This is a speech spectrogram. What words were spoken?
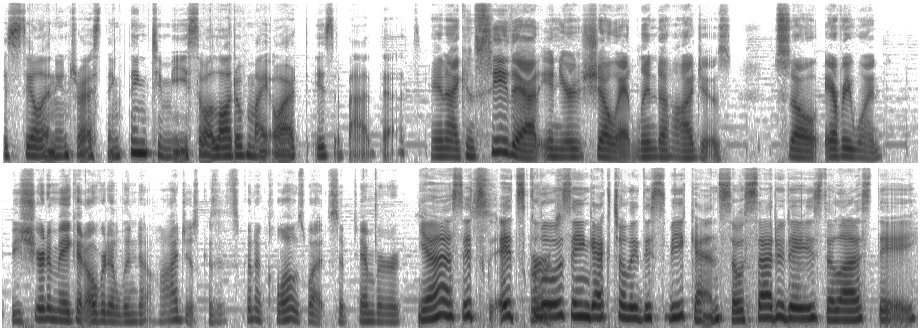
is still an interesting thing to me. So a lot of my art is about that. And I can see that in your show at Linda Hodges. So everyone, be sure to make it over to Linda Hodges because it's going to close what September. Yes, it's it's First. closing actually this weekend. So Saturday is the last day.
